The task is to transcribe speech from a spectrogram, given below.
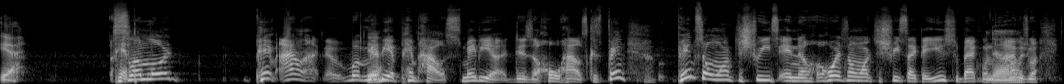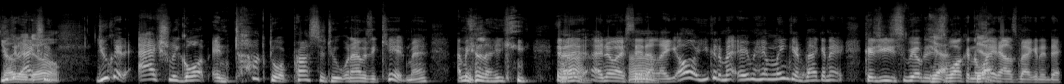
Yeah. Pimp. slumlord, pimp. I don't. Well, maybe Yeah. a pimp house. Maybe a, there's a whole house because pimp pimps don't walk the streets and the whores don't walk the streets like they used to back when No. I was growing. You No, could they actually. don't. You could actually go up and talk to a prostitute when I was a kid, man. I mean, like, and Ah. I, I know I say that like, oh, you could have met Abraham Lincoln back in the because you used to be able to just walk in the yeah. White House back in the day.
